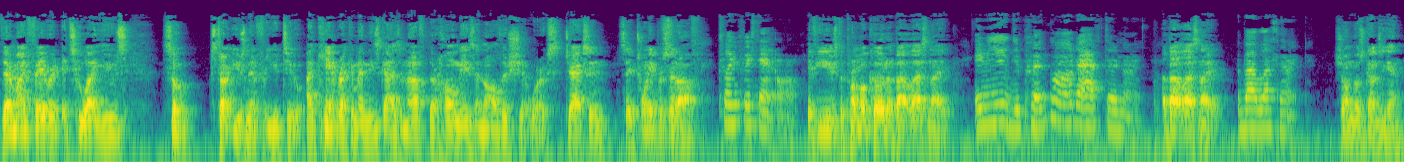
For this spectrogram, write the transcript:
They're my favorite. It's who I use. So start using it for you too. I can't recommend these guys enough. They're homies and all this shit works. Jackson, say 20% off 20% off. if you use the promo code about last night. If you use the print code after night. About last night. About last night. Show him those guns again.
